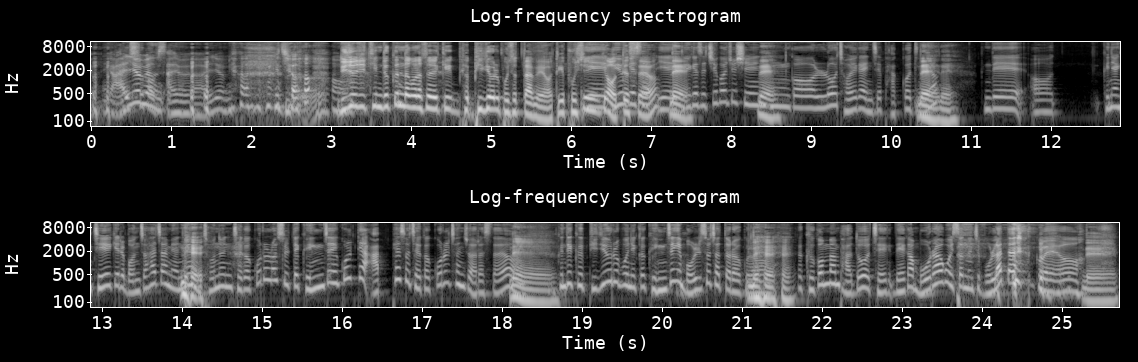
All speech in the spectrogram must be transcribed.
그러니까 알 알려면. 아유 알려면 그죠. 어. 뉴저지 팀도 끝나고 나서 이렇게 비- 비디오를 보셨다며요. 어떻게 보시는 게 어땠어요? 뉴욕에서, 예, 네. 뉴욕에서 찍어주신 네. 걸로 저희가 이제 봤거든요. 네, 네. 근데 어 그냥 제 얘기를 먼저 하자면은 네. 저는 제가 골을 넣었을 때 굉장히 골대 앞에서 제가 골을 찬 줄 알았어요. 네. 근데 그 비디오를 보니까 굉장히 멀리서 찼더라고요. 네. 그러니까 그것만 봐도 제 내가 뭘 하고 있었는지 몰랐다는 거예요. 네.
